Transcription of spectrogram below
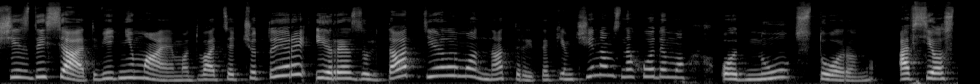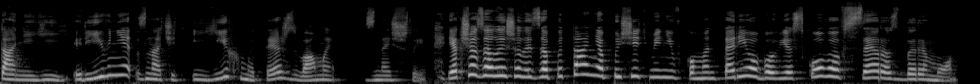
60 віднімаємо 24 і результат ділимо на 3. Таким чином знаходимо одну сторону. А всі останні їй рівні, значить, і їх ми теж з вами знайшли. Якщо залишились запитання, пишіть мені в коментарі, обов'язково все розберемо.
